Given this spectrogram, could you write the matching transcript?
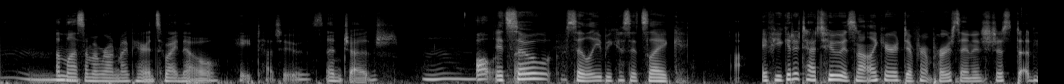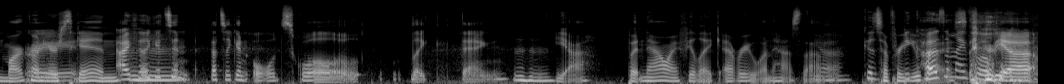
Hmm. unless I'm around my parents who I know hate tattoos and judge Mm. all. Of It's them. so silly because it's like if you get a tattoo, it's not like you're a different person. It's just a mark on your skin. I feel like it's Mhm. an that's like an old school like thing. Mhm. yeah. But now I feel like everyone has that. Yeah. Cause Except for you because of my phobia,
